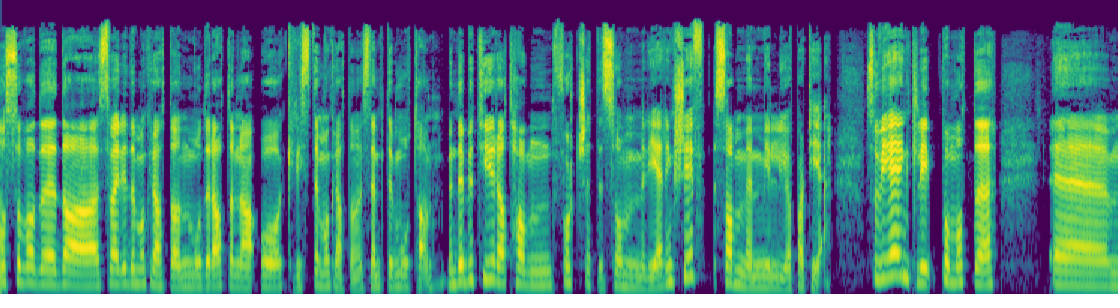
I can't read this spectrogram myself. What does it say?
Og så var det da Sverigedemokraterna, Moderaterna og Kristdemokraterna stemte mot han. Men det betyr at han fortsetter som regjeringssjef sammen med Miljøpartiet. Så vi er egentlig på en måte eh,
